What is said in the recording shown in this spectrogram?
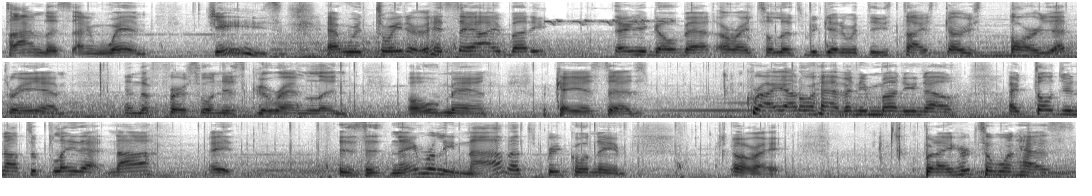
Timeless, and Wim. Jeez. And with Twitter, hey say hi buddy. There you go man. Alright, so let's begin with these Thai scary stories at 3 a.m. And the first one is Gremlin. Oh man. Okay, it says, Cry, I don't have any money now. I told you not to play that, nah. Hey, is his name really Nah? That's a pretty cool name. Alright. But I heard someone has,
